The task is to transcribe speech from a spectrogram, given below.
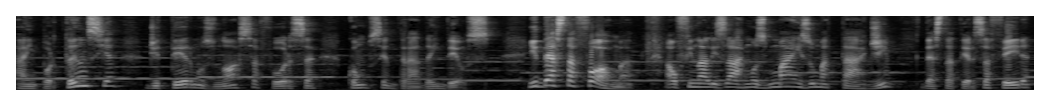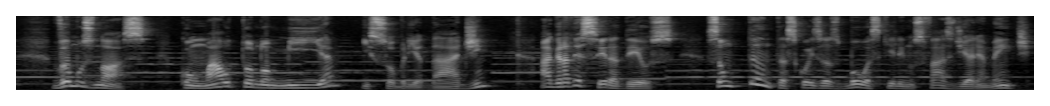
a importância de termos nossa força concentrada em Deus. E desta forma, ao finalizarmos mais uma tarde desta terça-feira, vamos nós, com autonomia e sobriedade, agradecer a Deus. São tantas coisas boas que Ele nos faz diariamente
